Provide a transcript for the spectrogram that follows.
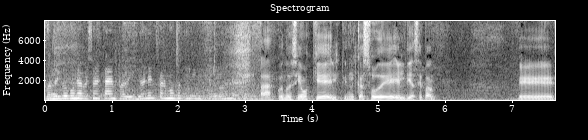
cuando digo que una persona estaba en pabellón, el fármaco tiene que estar dónde? Ah, cuando decíamos que el- en el caso del diazepam, eh,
